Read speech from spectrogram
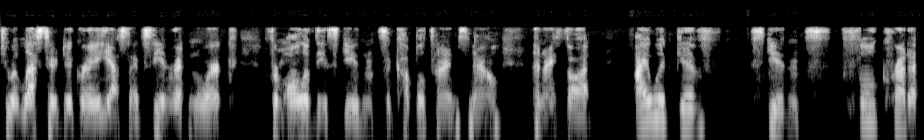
to a lesser degree, yes, I've seen written work from all of these students a couple times now. And I thought I would give students full credit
